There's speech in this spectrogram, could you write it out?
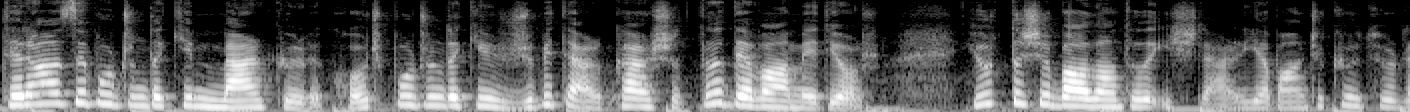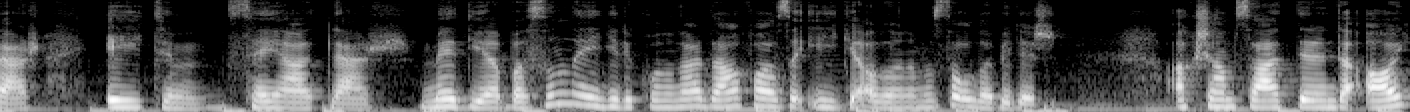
Terazi burcundaki Merkür ve Koç burcundaki Jüpiter karşıtlığı devam ediyor. Yurt dışı bağlantılı işler, yabancı kültürler, eğitim, seyahatler, medya, basınla ilgili konular daha fazla ilgi alanımızda olabilir. Akşam saatlerinde Ay,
